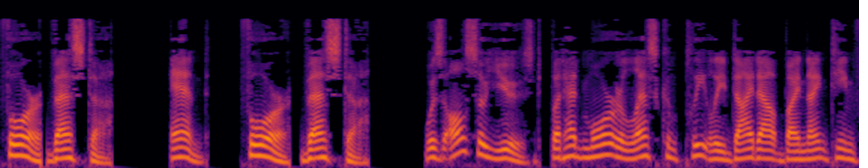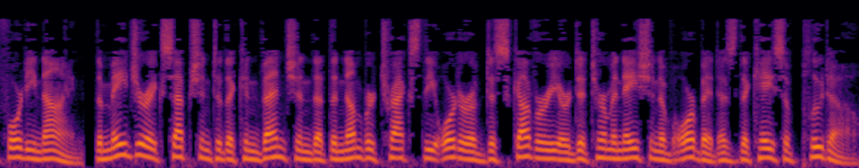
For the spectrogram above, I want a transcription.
4 Vesta and 4 Vesta was also used, but had more or less completely died out by 1949, the major exception to the convention that the number tracks the order of discovery or determination of orbit is the case of Pluto.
